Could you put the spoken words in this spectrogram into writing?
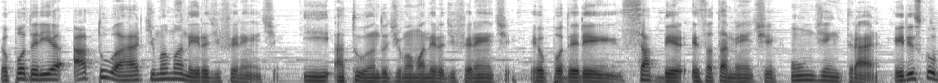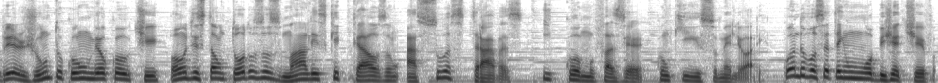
eu poderia atuar atuar de uma maneira diferente. E atuando de uma maneira diferente, eu poderei saber exatamente onde entrar e descobrir junto com o meu coach onde estão todos os males que causam as suas travas e como fazer com que isso melhore. Quando você tem um objetivo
